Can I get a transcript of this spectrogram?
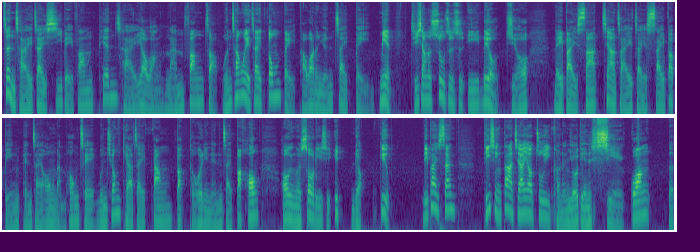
正财在西北方，偏财要往南方找。文昌位在东北，桃花人员在北面。吉祥的数字是一六九。礼拜三，正财在西北边，偏财往南方车。文昌徛在东北，桃花人员在北方。好运的数字是一六。九礼拜三提醒大家要注意，可能有点血光的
